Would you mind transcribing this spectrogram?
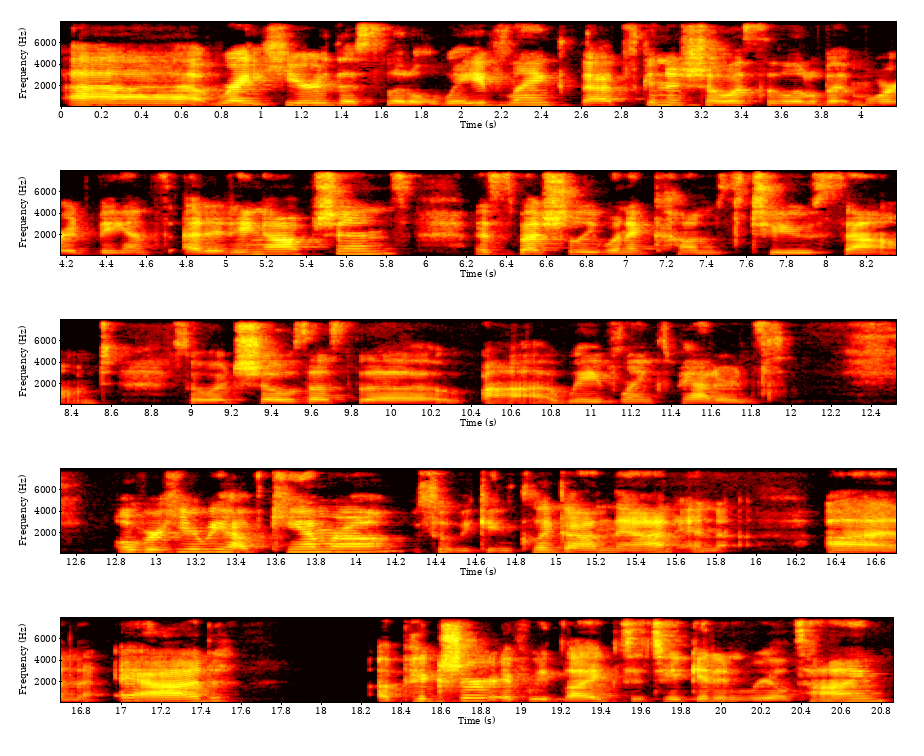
Uh, right here, this little wavelength, that's going to show us a little bit more advanced editing options, especially when it comes to sound. So it shows us the uh, wavelength patterns. Over here we have camera, so we can click on that and um, add a picture if we'd like to take it in real time,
